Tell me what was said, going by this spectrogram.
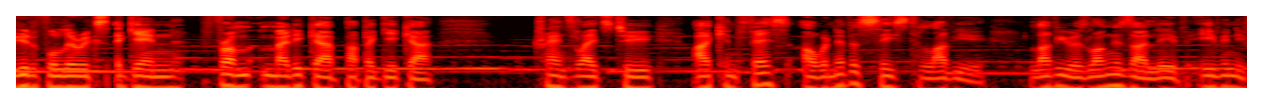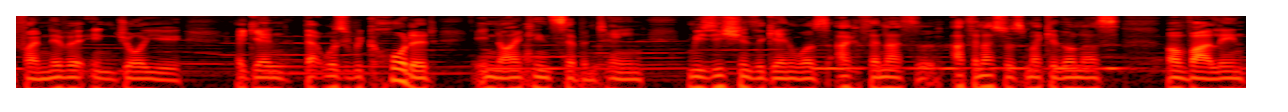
Beautiful lyrics again from Marika Papagika translates to I confess I will never cease to love you, love you as long as I live, even if I never enjoy you. Again, that was recorded in 1917. Musicians again was Athanasios, Athanasios Makedonas on violin,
